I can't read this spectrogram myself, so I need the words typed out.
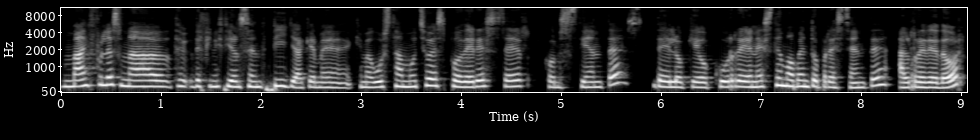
mindfulness, una definición sencilla que me, que me, gusta mucho, es poder ser conscientes de lo que ocurre en este momento presente alrededor,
